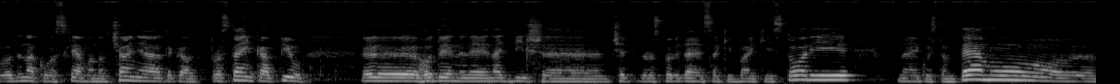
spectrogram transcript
одинакова схема навчання, така простенька, пів години, навіть більше розповідає всякі байки історії на якусь там тему, е,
